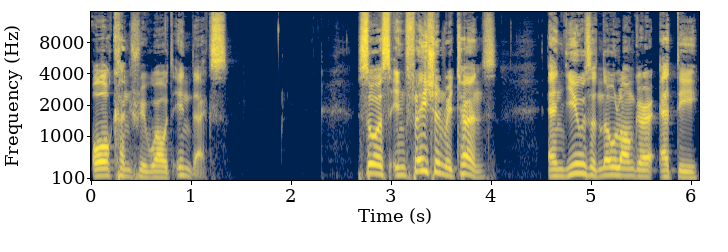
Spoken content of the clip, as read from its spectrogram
All Country World Index. So, as inflation returns, and yields are no longer at the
